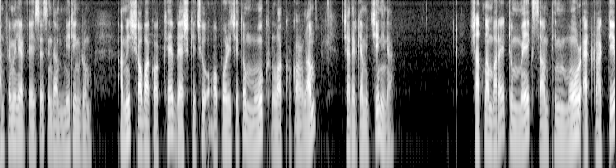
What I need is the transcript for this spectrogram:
unfamiliar faces in the meeting room আমি সভাকক্ষে বেশ কিছু অপরিচিত মুখ লক্ষ্য করলাম, যাদেরকে আমি চিনি না। সাত নম্বরে to make something more attractive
